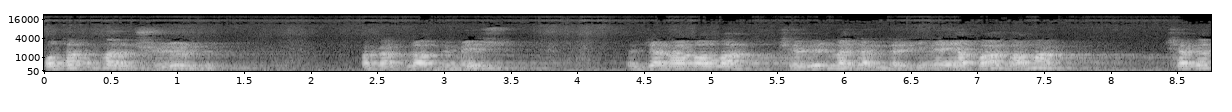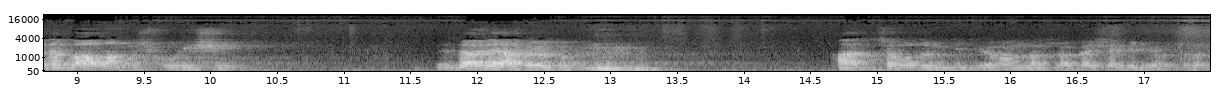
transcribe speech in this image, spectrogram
o tarafları çürürdü. Fakat Rabbimiz e, Cenab-ı Allah çevirmeden de yine yapardı ama sebebe bağlamış bu işi. Biz böyle yapıyorduk. Hadise uzun gidiyor. Ondan sonra da şey biliyorsunuz.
